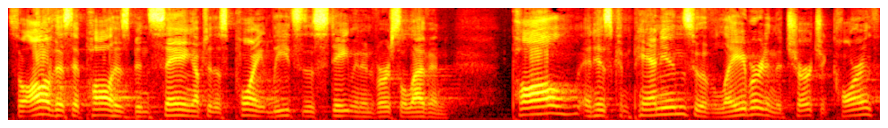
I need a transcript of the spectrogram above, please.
So, all of this that Paul has been saying up to this point leads to this statement in verse 11. Paul and his companions who have labored in the church at Corinth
